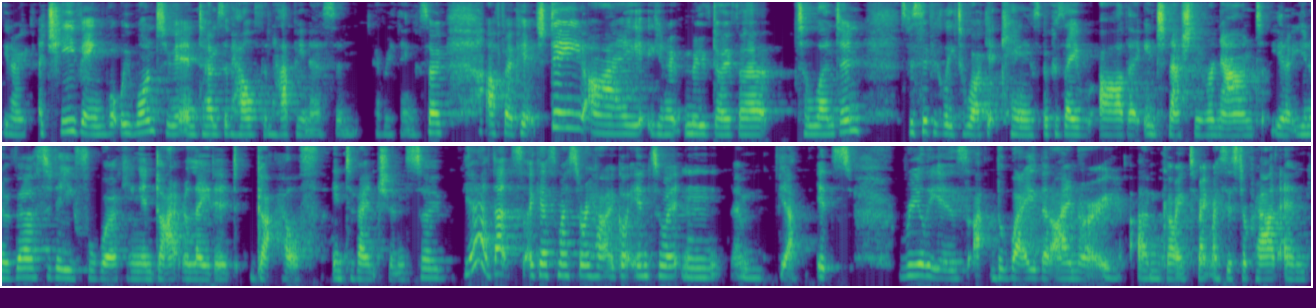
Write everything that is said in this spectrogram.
you know, achieving what we want to in terms of health and happiness and everything. So after my PhD, I, you know, moved over to London, specifically to work at King's because they are the internationally renowned, you know, university for working in diet related gut health interventions. So yeah, that's I guess my story how I got into it, and um, yeah, it's really is the way that I know I'm going to make my sister proud and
